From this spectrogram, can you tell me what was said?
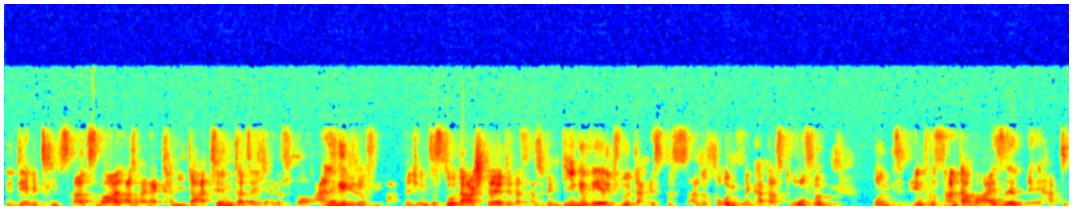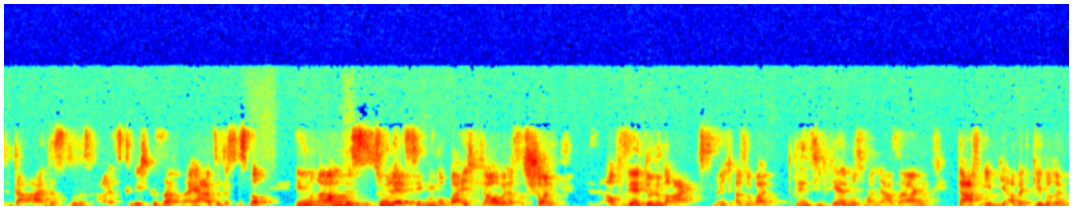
der Betriebsratswahl, also einer Kandidatin, tatsächlich eine Frau angegriffen hat. Nicht? Und es so darstellte, dass also wenn die gewählt wird, dann ist es also für uns eine Katastrophe. Und interessanterweise hat da das Bundesarbeitsgericht gesagt, naja, also das ist noch im Rahmen des Zulässigen, wobei ich glaube, das ist schon auf sehr dünnem Eis. Nicht? Also weil prinzipiell muss man ja sagen, darf eben die Arbeitgeberin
